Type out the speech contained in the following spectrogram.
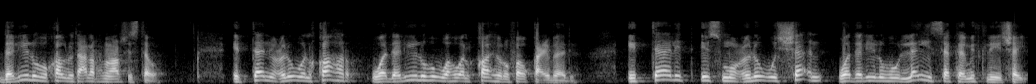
دليله قوله تعالى الرحمن العرش استوى. الثاني علو القهر ودليله وهو القاهر فوق عباده. الثالث اسمه علو الشأن ودليله ليس كمثله شيء.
